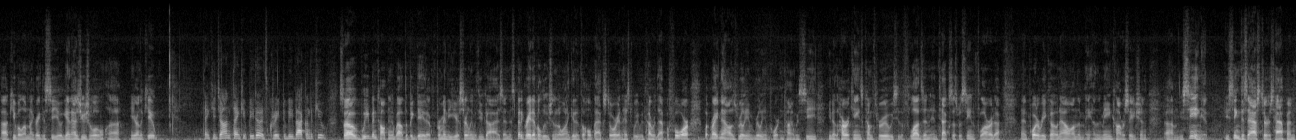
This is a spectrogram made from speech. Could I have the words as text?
uh, CUBE alumni. Great to see you again, as usual, uh, here on theCUBE. Thank you, John. Thank you, Peter. It's great to be back on theCUBE. So we've been talking about the big data for many years, certainly with you guys, and it's been a great evolution. I don't want to get into the whole backstory and the history, we've covered that before, but right now is really, really important time. We see you know, the hurricanes come through, we see the floods in, in Texas, we're seeing Florida, and Puerto Rico now on the, on the main conversation. Um, you're seeing it, you're seeing disasters happen.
